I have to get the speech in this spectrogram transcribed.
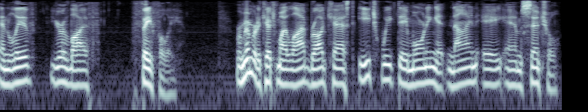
and live your life faithfully. Remember to catch my live broadcast each weekday morning at 9 a.m. Central.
